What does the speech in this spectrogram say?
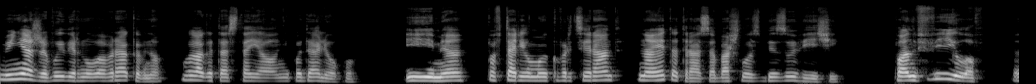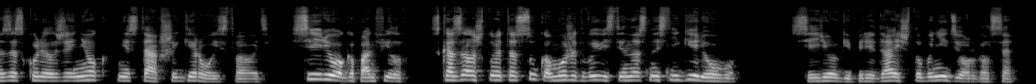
меня же вывернуло в раковину, благо та стояла неподалеку. «Имя?» – повторил мой квартирант, на этот раз обошлось без увечий. «Панфилов!» – заскулил Женек, не ставший геройствовать. «Серега Панфилов сказал, что эта сука может вывести нас на Снегиреву. Сереге передай, чтобы не дергался.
